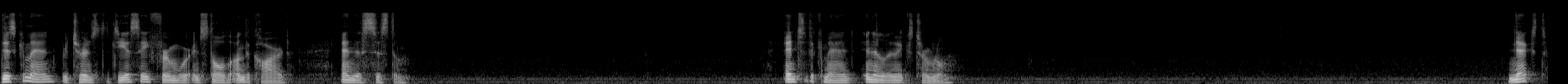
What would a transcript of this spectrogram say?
This command returns the DSA firmware installed on the card and the system. Enter the command in a Linux terminal. Next,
